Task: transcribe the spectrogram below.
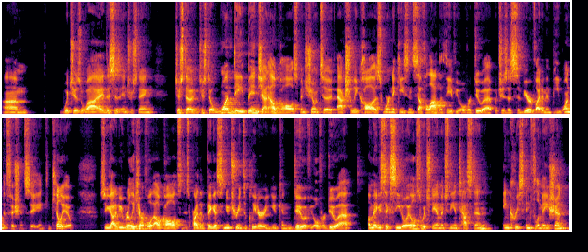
Um, which is why this is interesting just a just a one day binge on alcohol has been shown to actually cause Wernicke's encephalopathy if you overdo it, which is a severe vitamin B1 deficiency and can kill you. So you got to be really careful with alcohol. It's, it's, probably the biggest nutrient depleter you can do if you overdo it. Omega 6 seed oils, which damage the intestine, increase inflammation.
